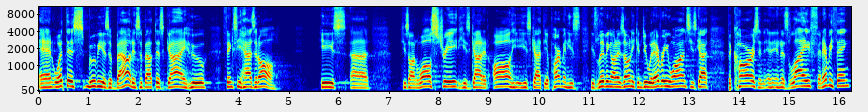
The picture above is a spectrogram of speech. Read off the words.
And what this movie is about is about this guy who thinks he has it all. He's, uh, he's on Wall Street. He's got it all. He, has got the apartment. He's, he's living on his own. He can do whatever he wants. He's got the cars and, and, and his life and everything.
